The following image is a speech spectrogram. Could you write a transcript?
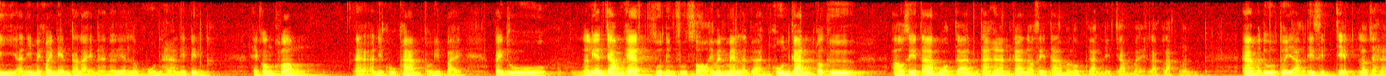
4 อันนี้ไม่ค่อยเน้นเท่าไหร่นะนักเรียนเราคูณหารให้เป็นให้คล่องๆอ่าอันนี้ครูข้ามตรงนี้ไป ไปดูนักเรียนจำแค่สูตร1สูตร2ให้แม่นๆแล้วกัน คูณกันก็คือเอาเซตาบวกกัน ถ้าหารกันเอาเซตามาลบกันเนี่ยจำไว้หลักๆมันอ่ามาดูตัวอย่างที่ 17 เราจะหา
